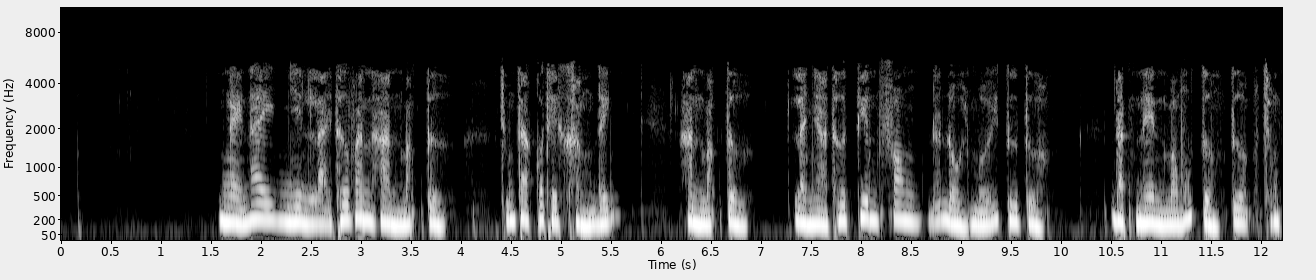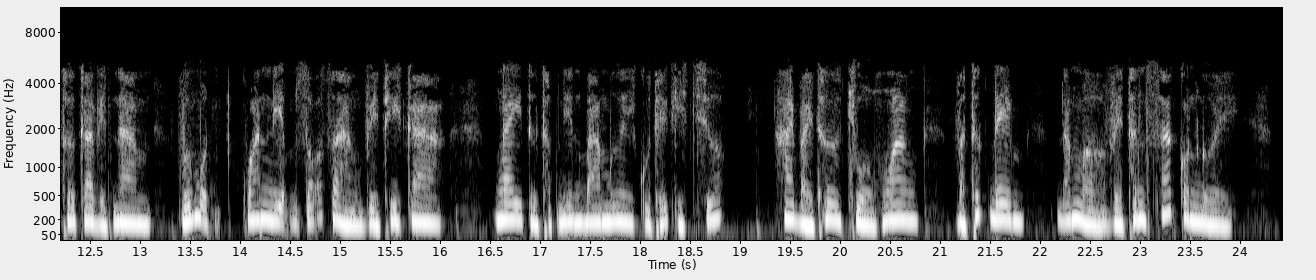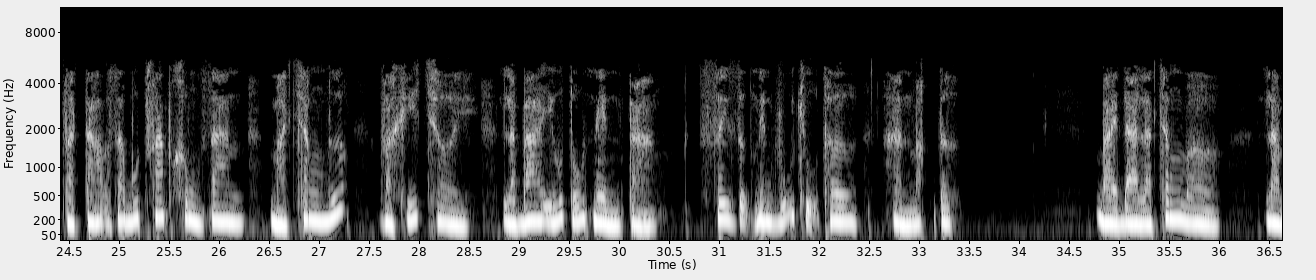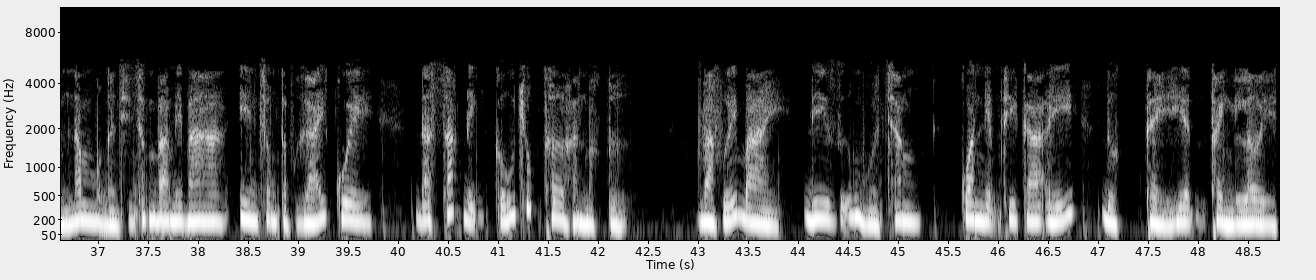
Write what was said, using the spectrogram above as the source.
Ngày nay nhìn lại thơ văn Hàn Mặc Tử, chúng ta có thể khẳng định Hàn Mặc Tử là nhà thơ tiên phong đã đổi mới tư tưởng, đặt nền móng tưởng tượng trong thơ ca Việt Nam với một quan niệm rõ ràng về thi ca ngay từ thập niên 30 của thế kỷ trước. Hai bài thơ Chùa Hoang và Thức Đêm đã mở về thân xác con người và tạo ra bút pháp không gian mà trăng nước và khí trời là ba yếu tố nền tảng xây dựng nên vũ trụ thơ Hàn Mặc Tử. Bài Đà Lạt Trăng Mờ làm năm 1933 in trong tập Gái Quê đã xác định cấu trúc thơ Hàn Mặc Tử. Và với bài Đi giữa mùa trăng, quan niệm thi ca ấy được thể hiện thành lời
